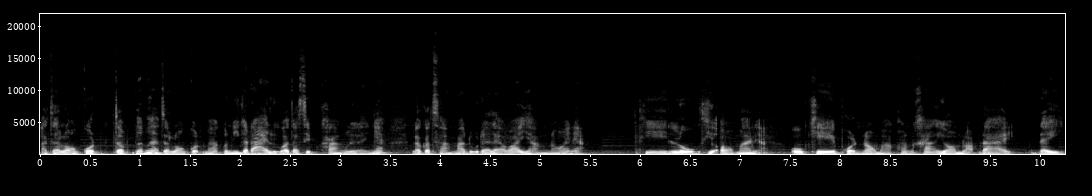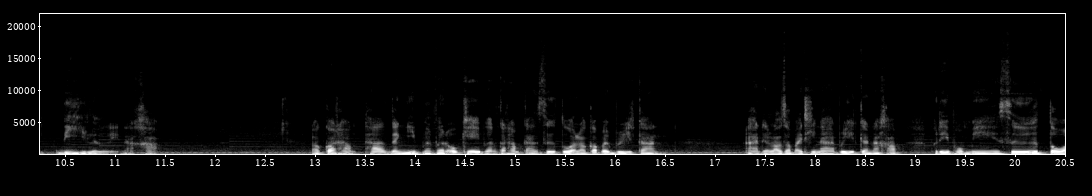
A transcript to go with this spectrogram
อาจจะลองกดเพื่อนๆอาจจะลองกดมากกว่านี้ก็ได้หรือว่าจะ 10 ครั้งหรืออะไรเงี้ยเราก็สามารถดูได้แล้วว่าอย่างน้อยเนี่ย ที่ลูกที่ออกมาเนี่ยโอเค ผลออกมาค่อนข้างยอมรับได้ได้ดีเลยนะครับแล้วก็ทำถ้าอย่างนี้เพื่อนๆโอเค เพื่อนก็ทำการซื้อตัวแล้วก็ไปบรีดกันอะเดี๋ยวเราจะไปที่หน้าบรีดกันนะครับพอดีผมมีซื้อตัว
